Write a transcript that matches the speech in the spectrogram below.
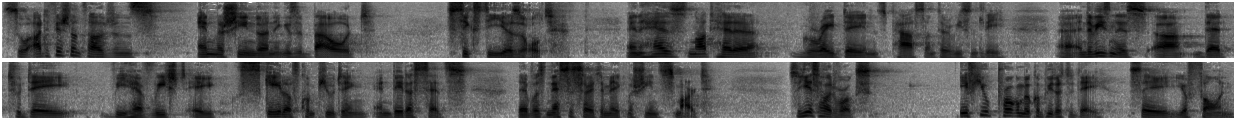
So, artificial intelligence and machine learning is about 60 years old and has not had a great day in its past until recently. Uh, and the reason is uh, that today we have reached a scale of computing and data sets that was necessary to make machines smart. So here's how it works. If you program a computer today, say your phone,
